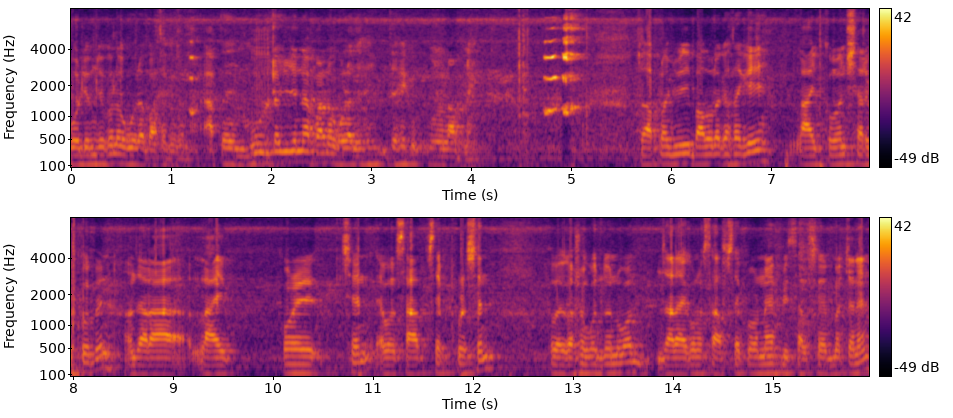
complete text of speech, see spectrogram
ভলিউম যেগুলো, ওগুলো বাছা করবেন। আপনার মূলটা যদি না পারেন, ওগুলো দেখে কোনো লাভ নাই। তো আপনার যদি ভালো লাগা থাকে লাইক কমেন্ট শেয়ার করবেন। যারা লাইক করেছেন এবং সাবস্ক্রাইব করেছেন সবাইকে অসংখ্য ধন্যবাদ। যারা এখনও সাবস্ক্রাইব করেন নাই প্লিজ সাবস্ক্রাইব মাই চ্যানেল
